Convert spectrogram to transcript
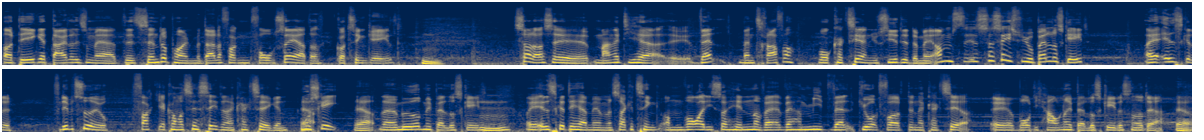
Og det er ikke dig, der ligesom er det center point, men dig, der fucking forårsager, der går ting galt. Hmm. Så er der også øh, mange af de her øh, valg, man træffer, hvor karakteren jo siger det der med, om så ses vi jo Baldur's Gate. Og jeg elsker det. For det betyder jo, fuck, jeg kommer til at se den her karakter igen. Ja. Måske, Ja. når jeg møder dem i Baldur's Gate. Mm-hmm. Og jeg elsker det her med, at man så kan tænke, om hvor er de så henne, og hvad, hvad har mit valg gjort for den her karakter, øh, hvor de havner i Baldur's Gate og sådan noget der.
